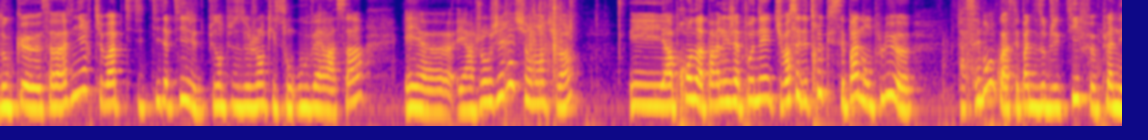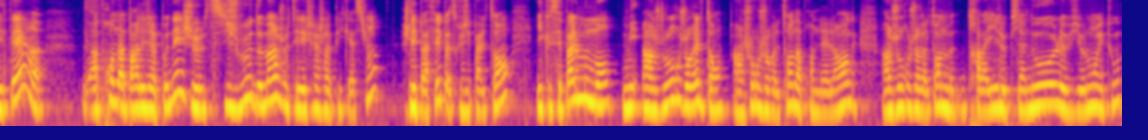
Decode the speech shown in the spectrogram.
donc euh, ça va venir, tu vois. Petit, petit à petit, j'ai de plus en plus de gens qui sont ouverts à ça et, et un jour j'irai sûrement, tu vois. Et apprendre à parler japonais, tu vois, c'est des trucs, c'est pas non plus. Enfin c'est bon quoi, c'est pas des objectifs planétaires apprendre à parler japonais, si je veux, demain, je télécharge l'application. Je l'ai pas fait parce que j'ai pas le temps et que c'est pas le moment. Mais un jour, j'aurai le temps. Un jour, j'aurai le temps d'apprendre les langues. Un jour, j'aurai le temps de travailler le piano, le violon et tout.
